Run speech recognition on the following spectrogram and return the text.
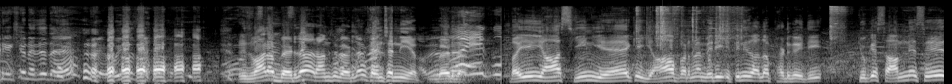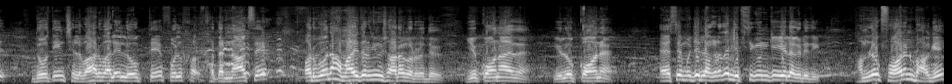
रिएक्शन ऐसे था तो रिजवान अब बैठ जा आराम से बैठ जा टेंशन नहीं है बैठ जा। भाई यहाँ सीन ये है कि यहाँ पर ना मेरी इतनी ज़्यादा फट गई थी क्योंकि सामने से दो तीन छलवार वाले लोग थे फुल खतरनाक से और वो ना हमारी तरफ़ यूँ इशारा कर रहे थे ये कौन आए हैं? ये लोग कौन है? ऐसे मुझे लग रहा था लिपस्टिक उनकी ये लग रही थी। हम लोग फ़ौरन भागे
